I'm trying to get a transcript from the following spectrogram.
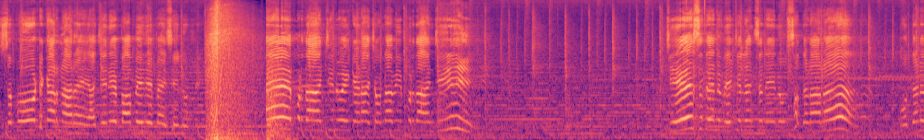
ਸਪੋਰਟ ਕਰਨ ਆ ਰਹੇ ਆ, ਜਿਹਨੇ ਬਾਬੇ ਦੇ ਪੈਸੇ ਲੁੱਟੇ। ਪ੍ਰਧਾਨ ਜੀ ਨੂੰ ਇਹ ਕਹਿਣਾ ਚਾਹੁੰਦਾ ਵੀ ਪ੍ਰਧਾਨ ਜੀ ਜਿਸ ਦਿਨ ਵਿਜੀਲੈਂਸ ਨੇ ਇਹਨੂੰ ਸੱਦਣਾ ਨਾ, ਉਦਣ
